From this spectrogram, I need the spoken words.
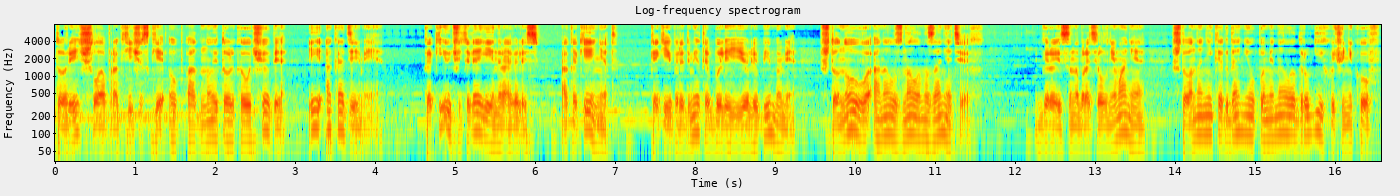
то речь шла практически об одной только учебе и академии. Какие учителя ей нравились, а какие нет. Какие предметы были ее любимыми, что нового она узнала на занятиях. Грейсон обратил внимание, что она никогда не упоминала других учеников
